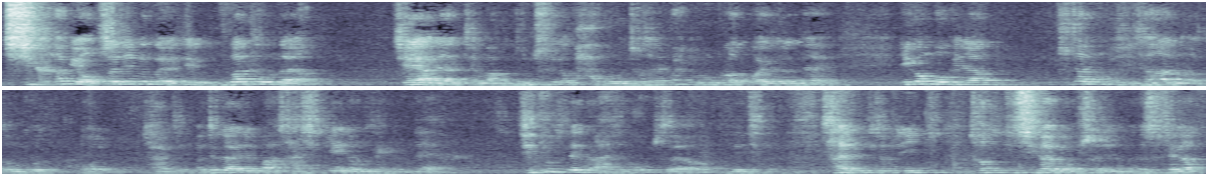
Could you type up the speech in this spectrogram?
지갑이 없어지는 거예요. 근데 누구한테 온나요? 제 아내한테 막막 오면 저 사람이 빨리 돈을 벌어갖고 와야 되는데 이건 뭐 그냥 투자하는 것이 이상한 어떤 곳, 뭐, 잘, 어쨌까지 막 40개 정도 되는데 디폴트 된 건 아직 없어요. 근데 지금 잘, 근데 저도 지갑이 없어지는 거예요. 그래서 제가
